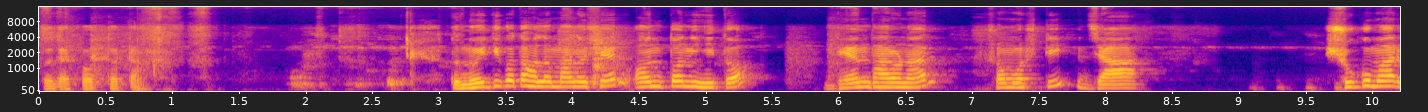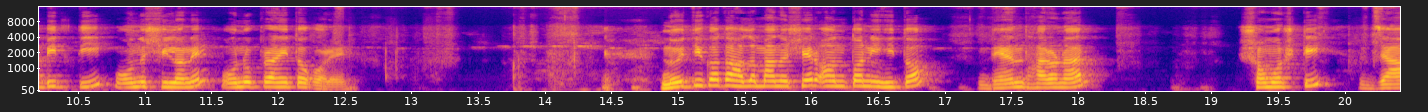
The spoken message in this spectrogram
তো দেখো উত্তরটা। তো নৈতিকতা হলো মানুষের অন্তর্নিহিত ধ্যান ধারণার সমষ্টি যা সুকুমার বৃত্তি অনুশীলনে অনুপ্রাণিত করে। নৈতিকতা হলো মানুষের অন্তর্নিহিত ধ্যান ধারণার সমষ্টি যা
